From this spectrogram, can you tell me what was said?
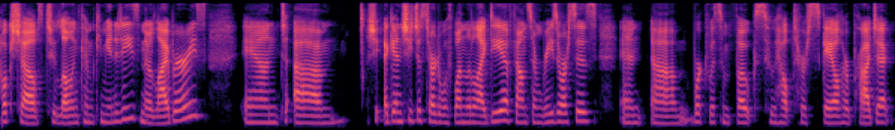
bookshelves to low income communities in their libraries. And um, she, again, she just started with one little idea, found some resources, and um, worked with some folks who helped her scale her project.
